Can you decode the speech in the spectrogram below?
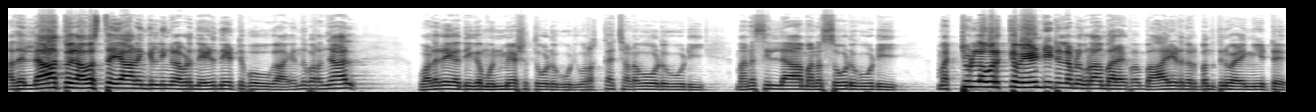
അതല്ലാത്തൊരവസ്ഥയാണെങ്കിൽ നിങ്ങൾ അവിടെ നിന്ന് എഴുന്നേറ്റ് പോവുക എന്ന് പറഞ്ഞാൽ വളരെയധികം ഉന്മേഷത്തോടുകൂടി ഉറക്കച്ചടവോടുകൂടി മനസ്സില്ലാ മനസ്സോടുകൂടി മറ്റുള്ളവർക്ക് വേണ്ടിയിട്ടല്ല നമ്മൾ ഖുറാൻ ഭാര്യയുടെ നിർബന്ധത്തിന് വഴങ്ങിയിട്ട്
